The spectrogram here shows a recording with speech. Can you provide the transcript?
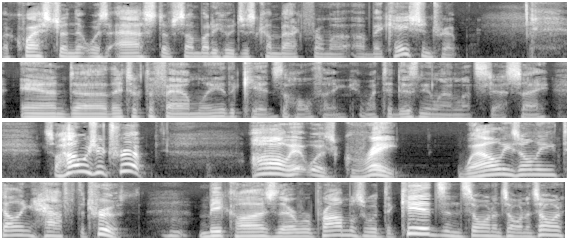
a question that was asked of somebody who had just come back from a, a vacation trip. And uh, they took the family, the kids, the whole thing, and went to Disneyland, let's just say. So, how was your trip? Oh, it was great. Well, he's only telling half the truth because there were problems with the kids and so on and so on and so on.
